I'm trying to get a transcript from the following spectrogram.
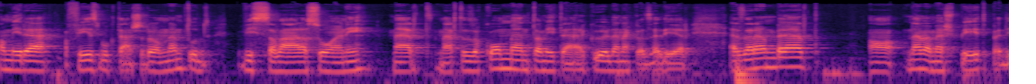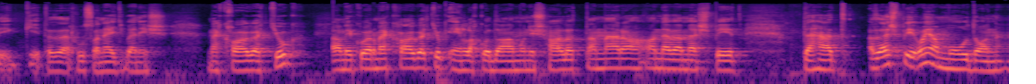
amire a Facebook társadalom nem tud visszaválaszolni, mert, mert az a komment, amit elküldenek, az elér ezer embert, a NevMSP-t pedig 2021-ben is meghallgatjuk. Amikor meghallgatjuk, én lakodalmon is hallottam már a, a NevMSP-t, tehát az SP olyan módon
